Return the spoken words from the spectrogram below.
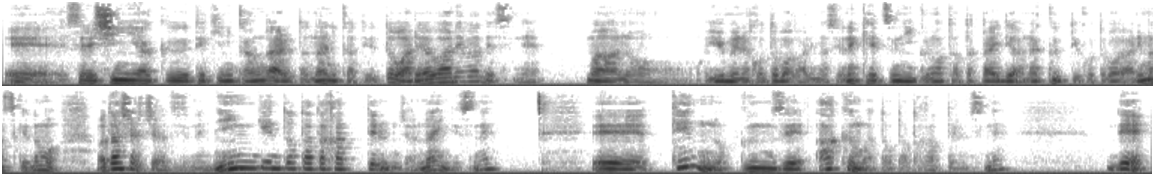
えー、それ侵略的に考えると何かというと、我々はですね、まあ、あの、有名な言葉がありますよね。血肉の戦いではなくっていう言葉がありますけども、私たちはですね、人間と戦ってるんじゃないんですね。えー、天の軍勢、悪魔と戦ってるんですね。で、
